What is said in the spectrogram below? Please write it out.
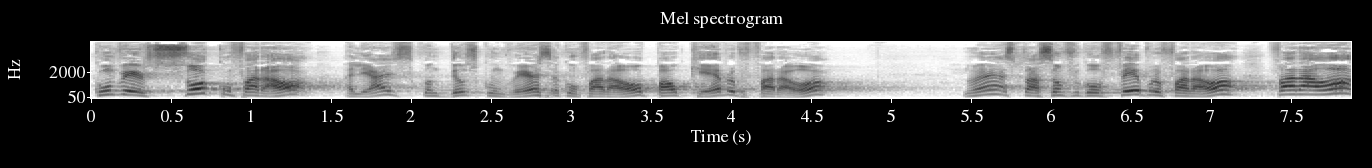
conversou com o Faraó. Aliás, quando Deus conversa com o Faraó, o pau quebra para o Faraó. Não é? A situação ficou feia para o Faraó. Faraó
